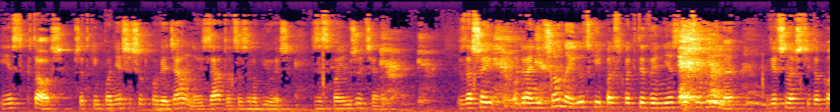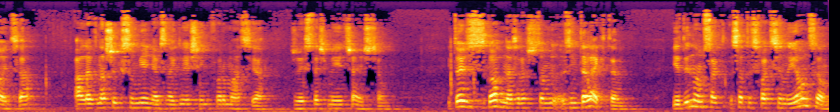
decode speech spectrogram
Jest ktoś, przed kim poniesiesz odpowiedzialność za to, co zrobiłeś ze swoim życiem. Z naszej ograniczonej ludzkiej perspektywy nie zrozumiemy wieczności do końca, ale w naszych sumieniach znajduje się informacja, że jesteśmy jej częścią. I to jest zgodne zresztą z intelektem. Jedyną satysfakcjonującą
